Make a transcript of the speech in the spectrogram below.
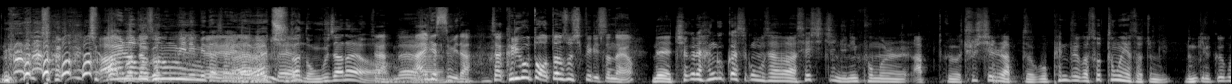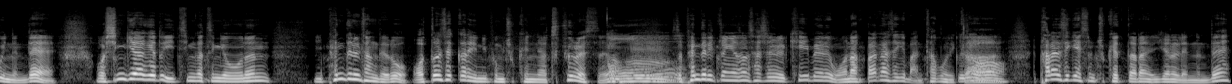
아이러브 본다고? 손흥민입니다 네. 저희는. 아, 네. 주간 농구잖아요. 자, 네. 알겠습니다. 자, 그리고 또 어떤 소식들이 있었나요? 네, 최근에 한국가스공사가 새 시즌 유니폼을 앞, 그 출시를 앞두고 팬들과 소통을 해서 좀 눈길을 끌고 있는데, 어, 신기하게도 이 팀 같은 경우는 이 팬들을 상대로 어떤 색깔의 유니폼이 좋겠냐 투표를 했어요. 오. 그래서 팬들 입장에서는 사실 KBL에 워낙 빨간색이 많다 보니까 그죠. 파란색이 했으면 좋겠다라는 의견을 냈는데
